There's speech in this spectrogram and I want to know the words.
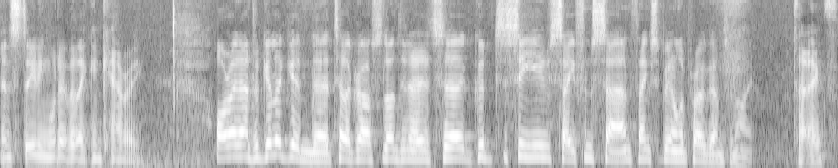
and stealing whatever they can carry. All right, Andrew Gilligan, uh, Telegraph's London editor, good to see you, safe and sound. Thanks for being on the programme tonight. Thanks.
